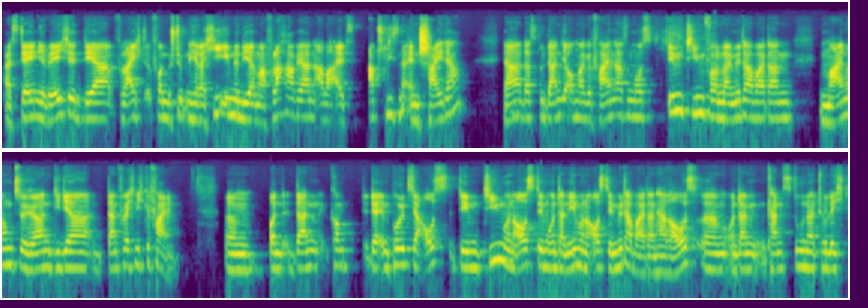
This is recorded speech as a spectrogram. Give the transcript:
als derjenige welche, der vielleicht von bestimmten Hierarchieebenen, die ja immer flacher werden, aber als abschließender Entscheider, ja, dass du dann dir auch mal gefallen lassen musst, im Team von deinen Mitarbeitern Meinungen zu hören, die dir dann vielleicht nicht gefallen. Ähm, und dann kommt der Impuls ja aus dem Team und aus dem Unternehmen und aus den Mitarbeitern heraus. Ähm, und dann kannst du natürlich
